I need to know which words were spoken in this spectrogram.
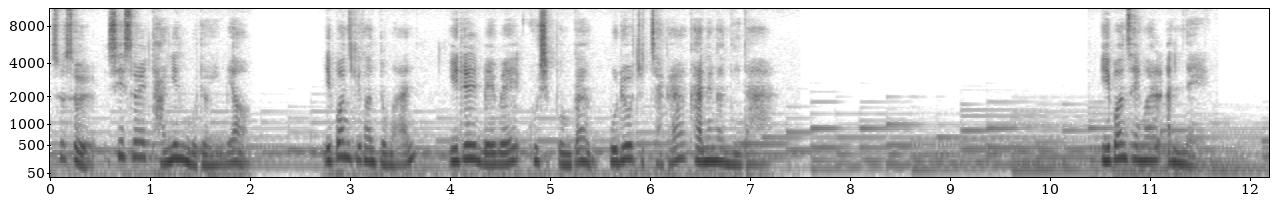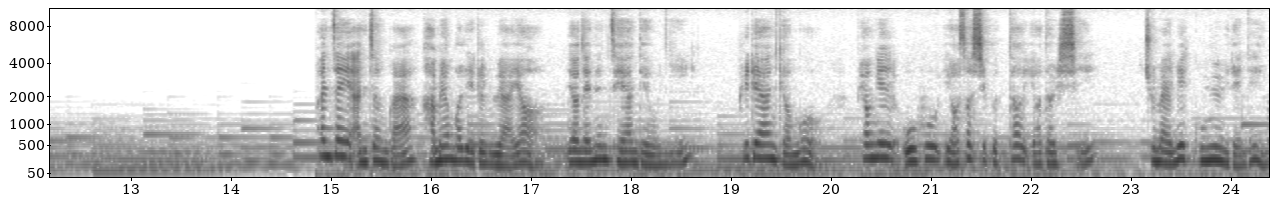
수술, 시술 당일 무료이며 입원 기간 동안 1일 매회 90분간 무료 주차가 가능합니다. 입원 생활 안내 환자의 안전과 감염 관리를 위하여 연회는 제한되오니 필요한 경우 평일 오후 6시부터 8시, 주말 및 공휴일에는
